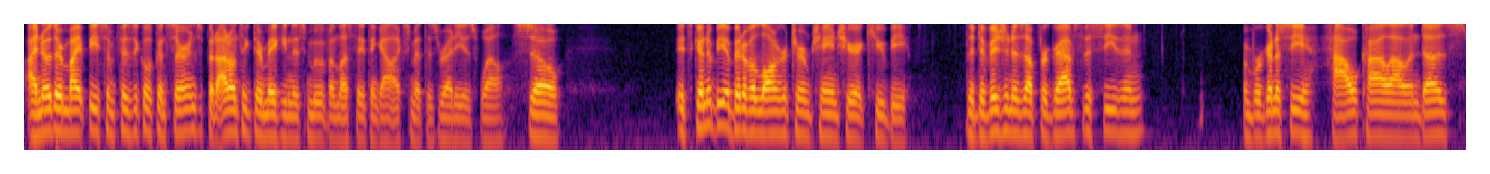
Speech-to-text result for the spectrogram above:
I know there might be some physical concerns, but I don't think they're making this move unless they think Alex Smith is ready as well. So it's going to be a bit of a longer term change here at QB. The division is up for grabs this season, and we're going to see how Kyle Allen does.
